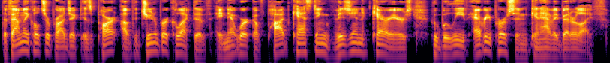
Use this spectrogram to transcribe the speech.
The Family Culture Project is part of the Juniper Collective, a network of podcasting vision carriers who believe every person can have a better life.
